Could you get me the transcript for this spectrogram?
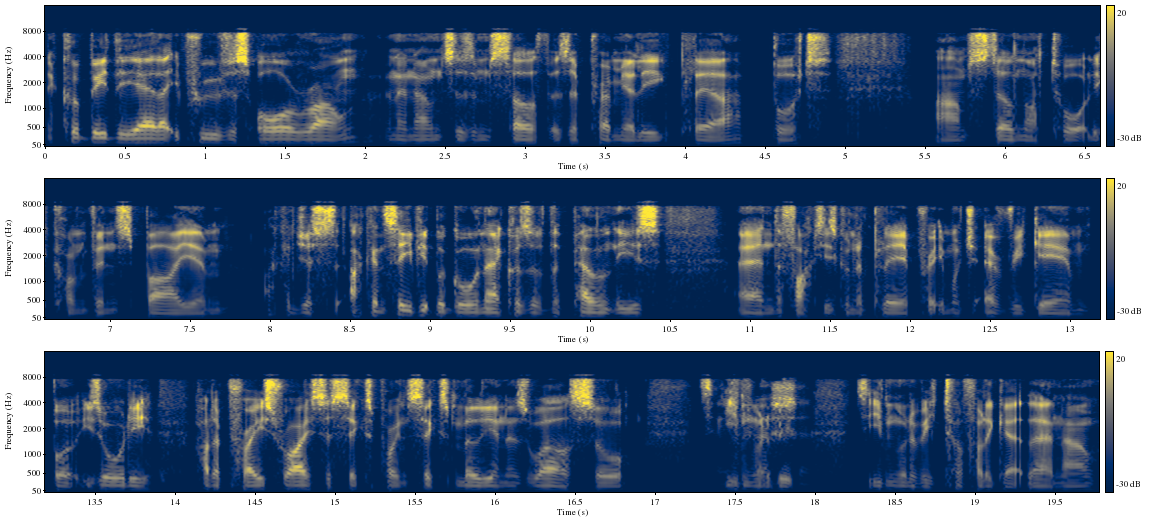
it could be the year that he proves us all wrong and announces himself as a Premier League player. But I'm still not totally convinced by him. I can just I can see people going there because of the penalties and the fact he's going to play pretty much every game. But he's already had a price rise to 6.6 million as well, so it's even going to be it's even going to be tougher to get there now.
